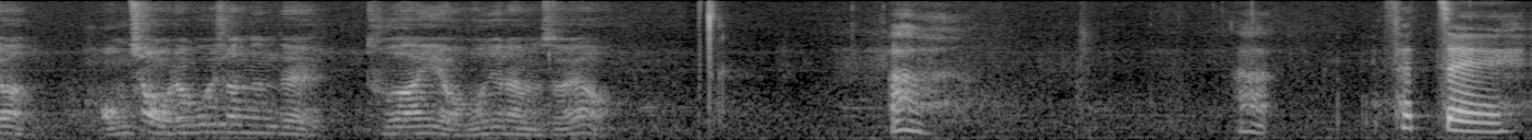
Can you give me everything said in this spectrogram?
연, 엄청 어려 보이셨는데 두 아이 어머니라면서요? 아, 아, 셋째.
